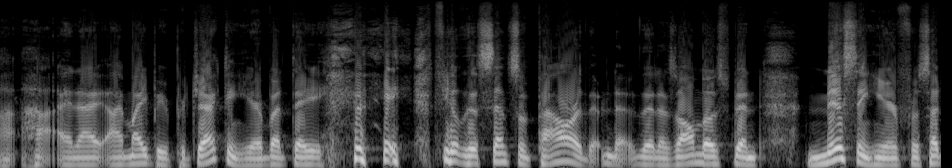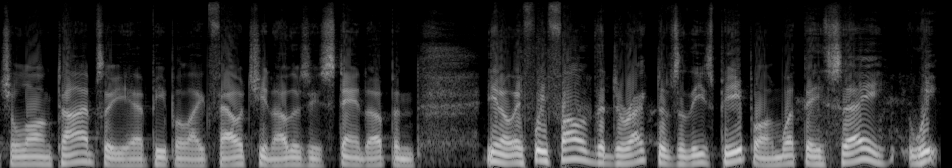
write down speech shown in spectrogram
uh, and I, I, might be projecting here, but they, they feel this sense of power that, that has almost been missing here for such a long time. So you have people like Fauci and others who stand up and, you know, if we follow the directives of these people and what they say, we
